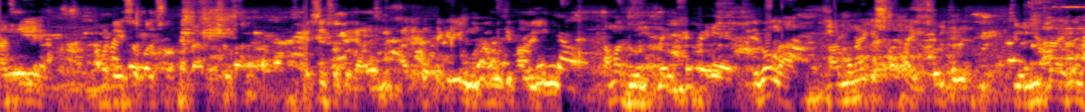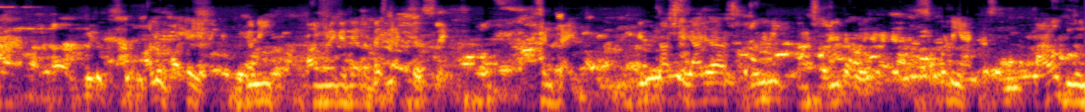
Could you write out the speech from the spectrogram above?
আজকে আমাদের এই সকল শোতে স্পেশাল শোতে যারা ছিলেন তাদের প্রত্যেকেরই মোটামুটি ভাবে আমার দুজন এবং আমার মনে হয় কি সবাই চরিত্র চিরঞ্জিতা এবং ভালো বটে। দুজনেই আমার মনে হয় the best actors like recent time কিন্তু তার সাথে যারা যারা সহযোগী সহযোগিতা করেছে সাপোর্টিং অ্যাক্টার্স তারাও দুজন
